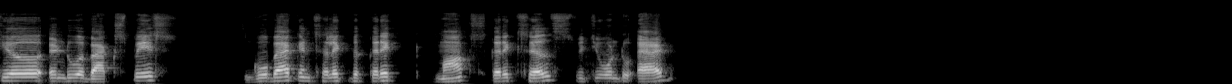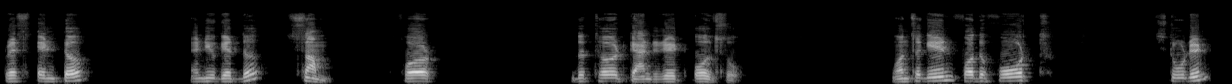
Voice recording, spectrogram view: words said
here and do a backspace. Go back and select the correct marks, correct cells which you want to add. Press enter and you get the sum for the third candidate also. Once again for the fourth student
